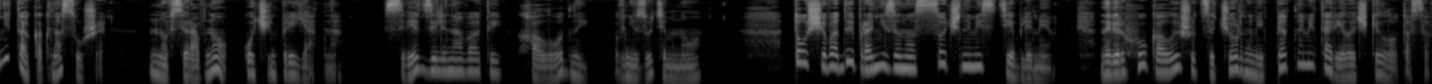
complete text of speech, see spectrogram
не так, как на суше, но все равно очень приятно. Свет зеленоватый, холодный, внизу темно. Толща воды пронизана сочными стеблями. Наверху колышутся черными пятнами тарелочки лотосов.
